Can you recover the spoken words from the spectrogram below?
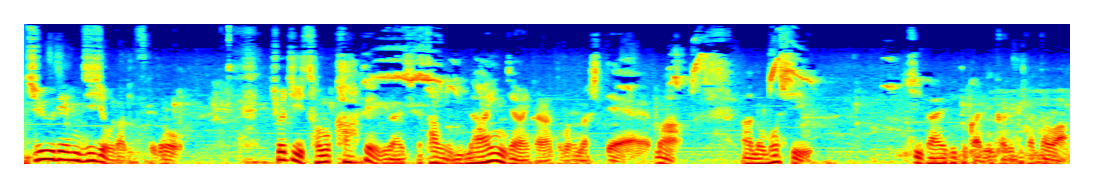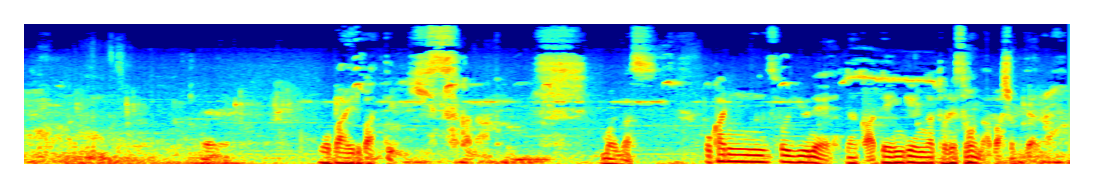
充電事情なんですけど、正直そのカフェぐらいしか多分ないんじゃないかなと思いまして、まあ、あの、もし、日帰りとかで行かれる方は、えーモバイルバッテリー必須かなと思います。他にそういうね、なんか電源が取れそうな場所みたいなのは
